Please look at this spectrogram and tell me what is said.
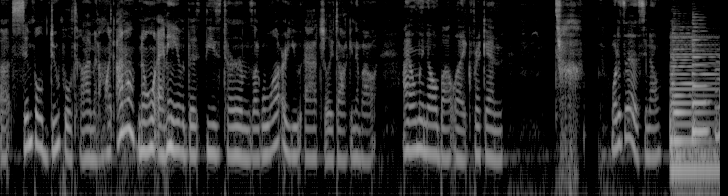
uh, simple duple time and I'm like, I don't know any of the, these terms. Like what are you actually talking about? I only know about like frickin' what is this, you know?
